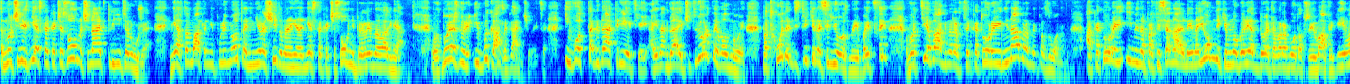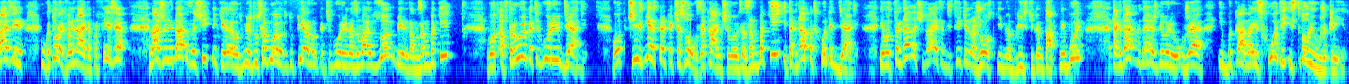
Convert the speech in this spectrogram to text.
Но через несколько часов начинает клинить оружие. Ни автомата, ни пулемета, они не рассчитаны на несколько часов непрерывного огня. Вот, но я же говорю, и БК заканчивается. И вот тогда третьей, а иногда и четвертой волной подходят действительно серьезные бойцы. Вот те вагнеровцы, которые не набраны по зонам, а которые именно профессиональные наемники, много лет до этого работавшие в Африке и в Азии, у которых война это профессия. Наши ребята, защитники, вот между собой вот эту первую категорию называют зомби или там зомбаки, вот, а вторую категорию дяди. Вот через несколько часов заканчиваются зомбаки, и тогда подходят дяди. И вот тогда начинается действительно жесткий, именно близкий контактный бой. Тогда, когда я же говорю, уже и быка на исходе, и стволы уже клинят.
